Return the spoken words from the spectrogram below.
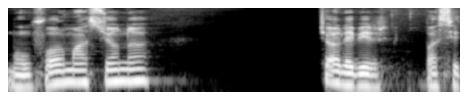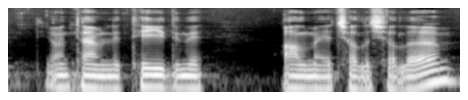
mum formasyonu. Şöyle bir basit yöntemle teyidini almaya çalışalım.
